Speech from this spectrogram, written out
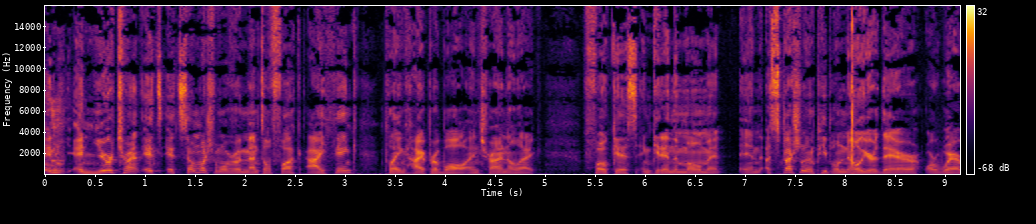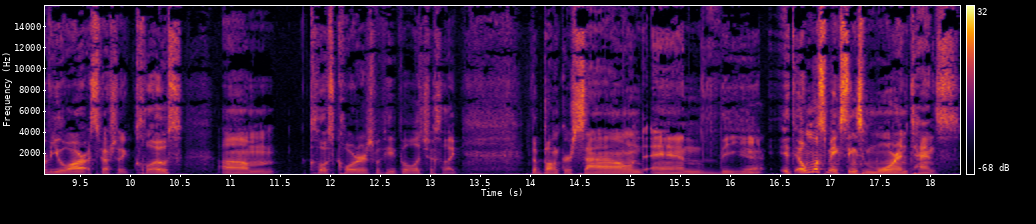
and and you're trying. It's it's so much more of a mental fuck. I think playing hyperball and trying to like focus and get in the moment, and especially when people know you're there or wherever you are, especially close, um, close quarters with people. It's just like the bunker sound and the Yeah. it almost makes things more intense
